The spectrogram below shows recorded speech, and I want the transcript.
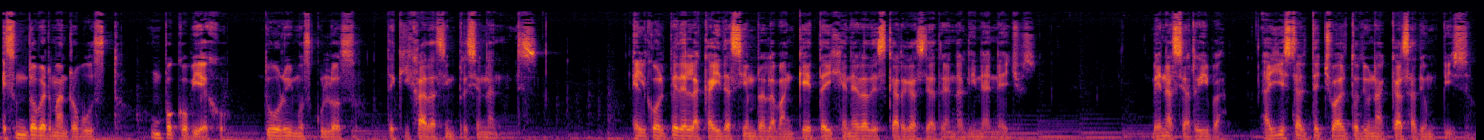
Es un Doberman robusto, un poco viejo, duro y musculoso, de quijadas impresionantes. El golpe de la caída siembra la banqueta y genera descargas de adrenalina en ellos. Ven hacia arriba, allí está el techo alto de una casa de un piso,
